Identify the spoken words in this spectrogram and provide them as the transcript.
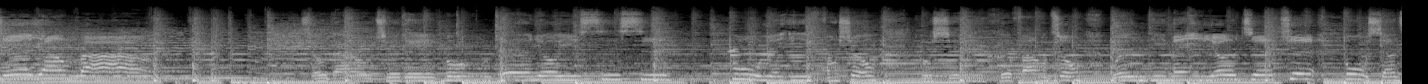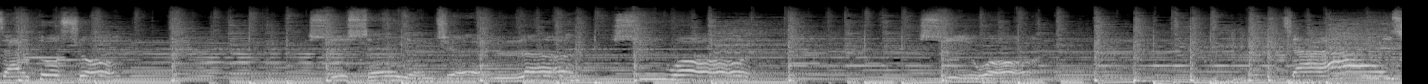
这样吧，走到这地步，仍有一丝丝不愿意放手，妥协和放纵，问题没有解决，不想再多说。是谁厌倦了？是我，我，在爱情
